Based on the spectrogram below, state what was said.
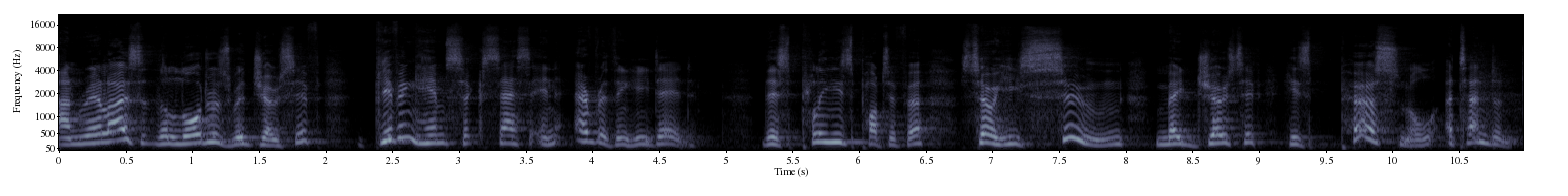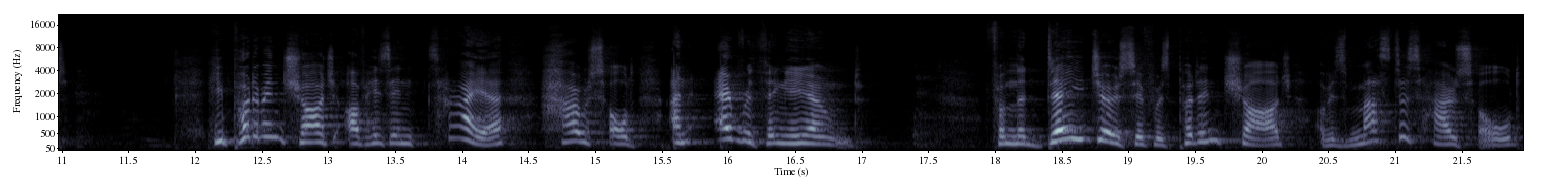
and realized that the Lord was with Joseph, giving him success in everything he did. This pleased Potiphar, so he soon made Joseph his personal attendant. He put him in charge of his entire household and everything he owned. From the day Joseph was put in charge of his master's household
